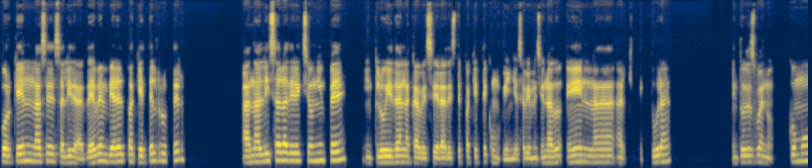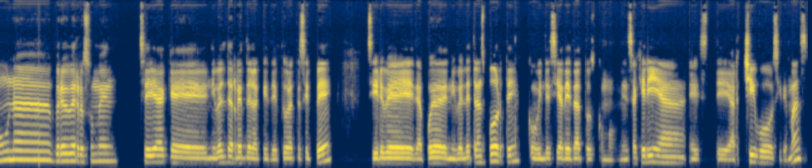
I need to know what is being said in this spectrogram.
por qué el enlace de salida debe enviar el paquete el router, analiza la dirección IP incluida en la cabecera de este paquete, como bien ya se había mencionado, en la arquitectura. Entonces, bueno, como una breve resumen, sería que el nivel de red de la arquitectura TCP sirve de apoyo de nivel de transporte, como bien decía, de datos como mensajería, este, archivos y demás.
